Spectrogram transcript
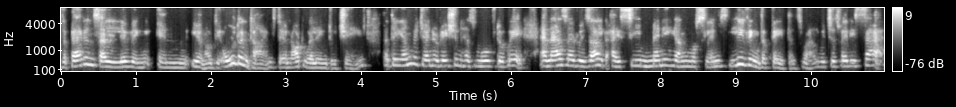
the parents are living in you know the olden times they're not willing to change but the younger generation has moved away. And as a result i see many young muslims leaving the faith as well which is very sad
